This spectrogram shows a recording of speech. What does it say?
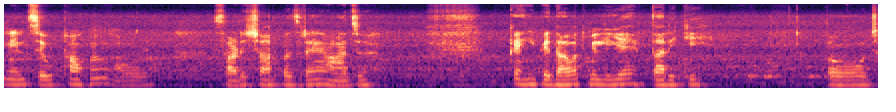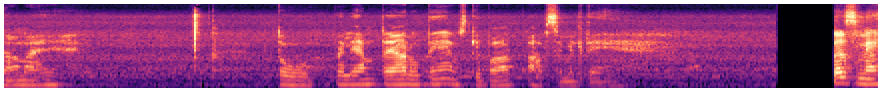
नींद से उठा हूँ और साढ़े चार बज रहे हैं। आज कहीं पे दावत मिली है तारी की तो जाना है। तो पहले हम तैयार होते हैं, उसके बाद आपसे मिलते हैं। बस मैं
